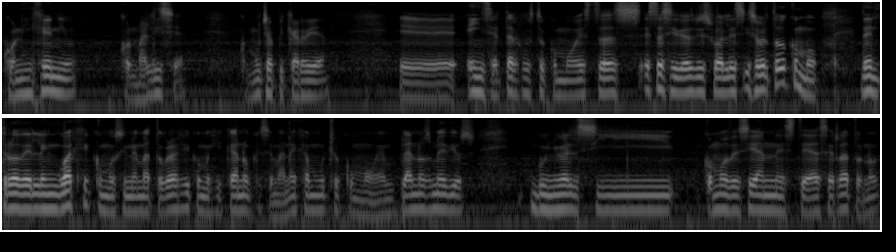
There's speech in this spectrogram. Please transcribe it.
con ingenio, con malicia, con mucha picardía eh, e insertar justo como estas, estas ideas visuales y sobre todo como dentro del lenguaje como cinematográfico mexicano que se maneja mucho como en planos medios, Buñuel sí, como decían este hace rato, ¿no?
